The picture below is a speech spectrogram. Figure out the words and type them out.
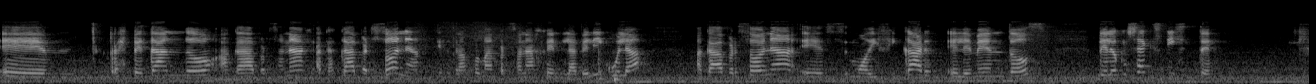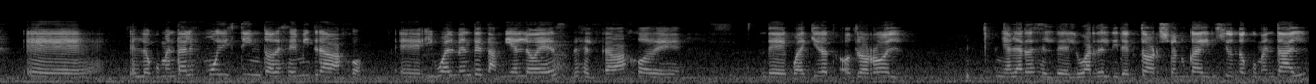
Em, respetando a cada personaje, a cada persona que se transforma en personaje en la película, a cada persona es modificar elementos de lo que ya existe. Eh, el documental es muy distinto desde mi trabajo. Eh, igualmente también lo es desde el trabajo de, de cualquier otro rol, ni hablar desde el lugar del director. Yo nunca dirigí un documental,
